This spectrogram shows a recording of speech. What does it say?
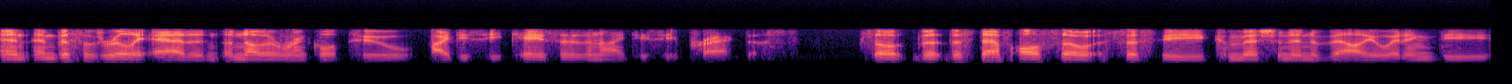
and, and this has really added another wrinkle to ITC cases and ITC practice. So the, the staff also assists the commission in evaluating the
